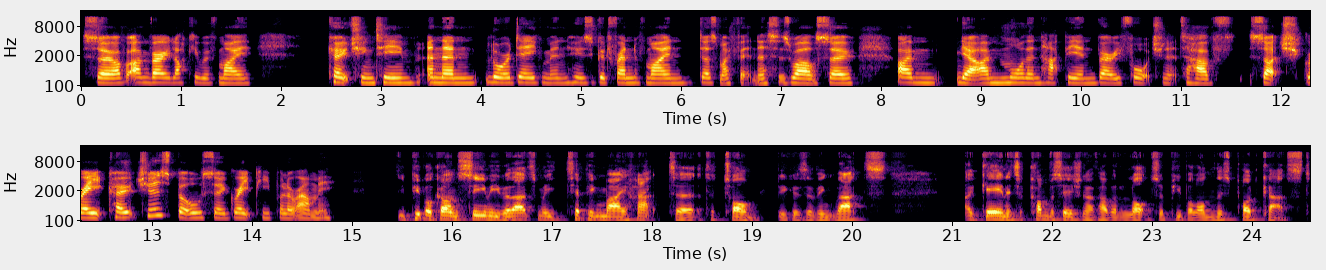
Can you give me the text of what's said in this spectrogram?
So I've, I'm very lucky with my coaching team. And then Laura Dageman, who's a good friend of mine, does my fitness as well. So I'm, yeah, I'm more than happy and very fortunate to have such great coaches, but also great people around me. People can't see me, but that's me tipping my hat to, to Tom because I think that's, again, it's a conversation I've had with lots of people on this podcast.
